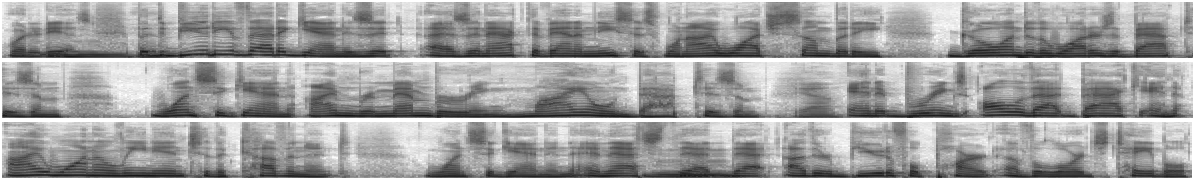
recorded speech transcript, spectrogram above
what it is. Mm-hmm. But the beauty of that, again, is that as an act of anamnesis, when I watch somebody go under the waters of baptism, once again, I'm remembering my own baptism. Yeah. And it brings all of that back, and I want to lean into the covenant once again. And, and that's that, mm. that other beautiful part of the Lord's table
